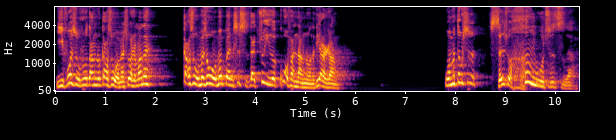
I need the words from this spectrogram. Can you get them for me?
以佛所书当中告诉我们说什么呢？告诉我们说，我们本是死在罪恶过犯当中的。第二章，我们都是神所恨恶之子啊！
